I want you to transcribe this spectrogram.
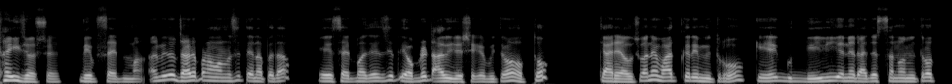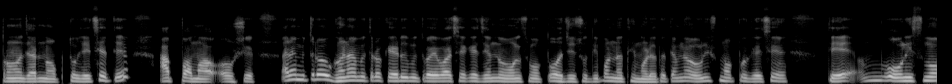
થઈ જશે વેબસાઇટમાં. અને મિત્રો, જ્યારે પણ આવવાનું છે, તેના પહેલાં એ સાઇટમાં જે છે તે અપડેટ આવી જશે કે મિત્રો હપ્તો ક્યારે આવશું અને વાત કરીએ મિત્રો કે દિલ્હી અને રાજસ્થાનમાં મિત્રો ત્રણ હજારનો હપ્તો જે છે તે આપવામાં આવશે. અને મિત્રો ઘણા મિત્રો, ખેડૂત મિત્રો એવા છે કે જેમનો ઓગણીસમો હપ્તો હજી સુધી પણ નથી મળ્યો. તો તેમને ઓગણીસમો હપ્તો જે છે તે ઓગણીસમો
